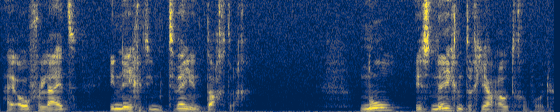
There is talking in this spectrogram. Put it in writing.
Hij overlijdt in 1982. Nol is 90 jaar oud geworden.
